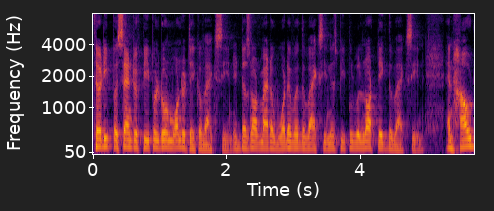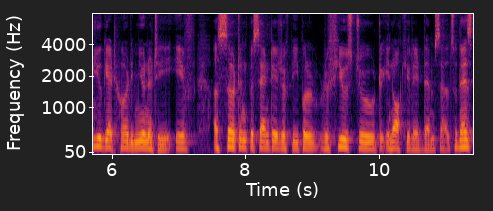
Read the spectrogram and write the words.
30% of people don't want to take a vaccine. It does not matter whatever the vaccine is, people will not take the vaccine. And how do you get herd immunity if a certain percentage of people refuse to, to inoculate themselves? So there's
